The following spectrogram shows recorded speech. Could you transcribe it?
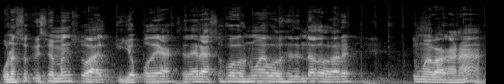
una suscripción mensual y yo poder acceder a esos juegos nuevos de 70 dólares, tú me vas a ganar.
